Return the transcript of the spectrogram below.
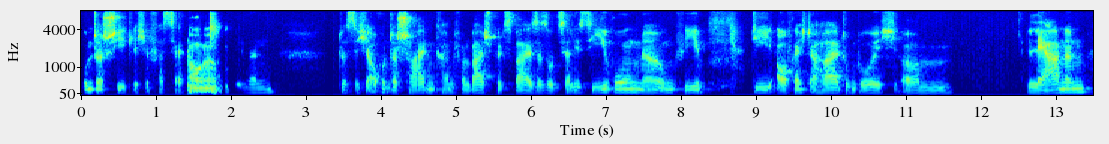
unterschiedliche Facetten, oh, ja. Das sich ja auch unterscheiden kann von beispielsweise Sozialisierung, ne, irgendwie die Aufrechterhaltung durch ähm, Lernen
